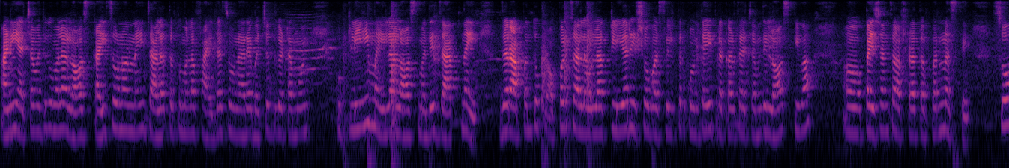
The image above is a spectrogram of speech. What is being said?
आणि याच्यामध्ये तुम्हाला लॉस काहीच होणार नाही. झाला तर तुम्हाला फायदाच होणार आहे. बचत गटामुळे कुठलीही महिला लॉसमध्ये जात नाही. जर आपण तो प्रॉपर चालवला क्लिअर हिशोब असेल तर कोणत्याही प्रकारचा याच्यामध्ये लॉस किंवा पैशांचा अफरातफर नसते. सो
